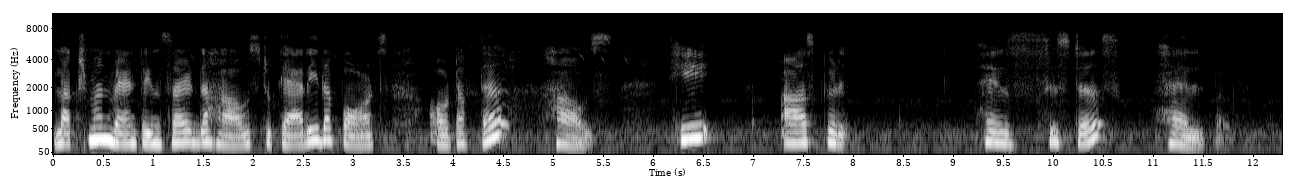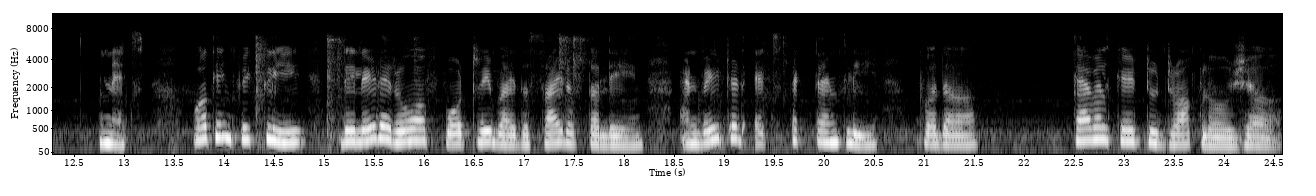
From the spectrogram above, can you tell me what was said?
Lakshman went inside the house to carry the pots out of the house. He asked his sister's help. Next, working quickly, they laid a row of pottery by the side of the lane and waited expectantly for the cavalcade to draw closer.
